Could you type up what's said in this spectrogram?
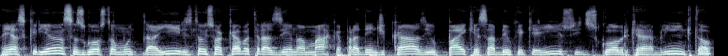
Né? As crianças gostam muito da Iris, então isso acaba trazendo a marca para dentro de casa e o pai quer saber o que, que é isso e descobre que é a Blink e tal.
